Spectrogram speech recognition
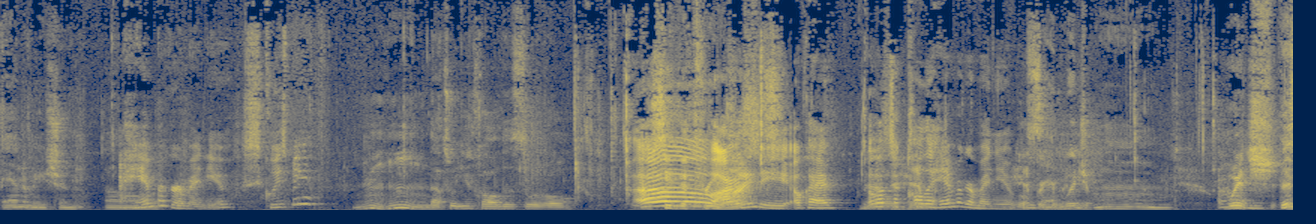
animation. Um, A hamburger menu. Squeeze me? Hmm that's what you call this little Oh, see the three I lines? see. Okay. Yeah, oh, that's the called a ham- hamburger menu. Hamburger sandwich. menu. Mm. Which This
